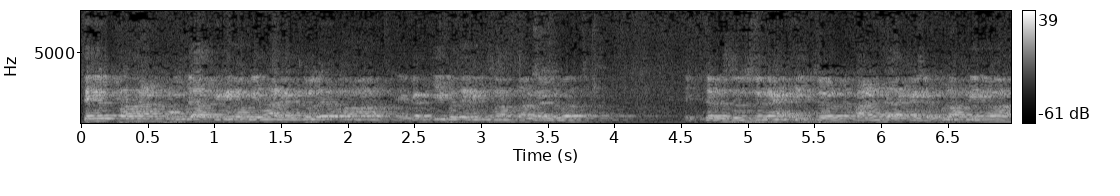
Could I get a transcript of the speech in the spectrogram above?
තෙල් පහන් පූජා කිරීම විහාරය තුළ මම ඒක කීප දෙනෙක් මම බලුවා එච්චර සුසු නැහැ චිත්‍ර වලට හානි දාගන්න පුළුවන්. මේවා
